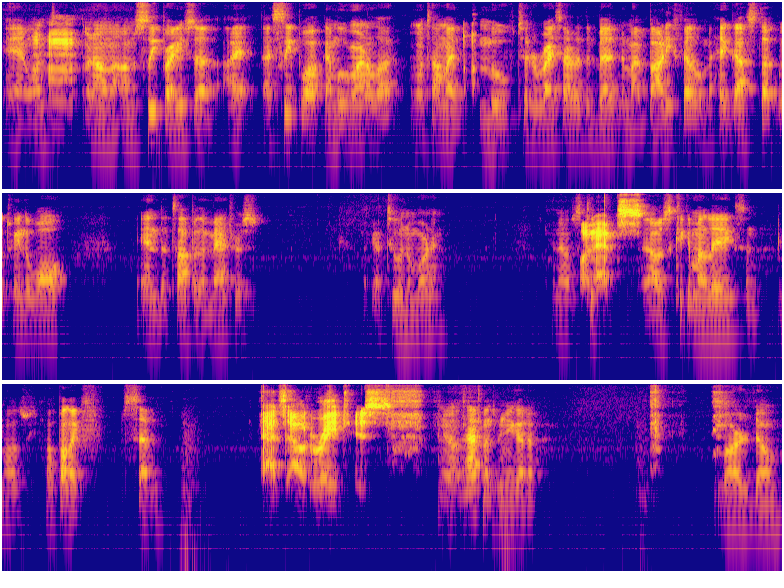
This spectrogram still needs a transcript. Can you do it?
And one Mhm. when I'm, I'm asleep, I used to I I sleepwalk. I move around a lot. One time I moved to the right side of the bed, and my body fell. My head got stuck between the wall and the top of the mattress. Like at two in the morning, and I was Well, kick, I was kicking my legs, and I was I was about like seven. that's outrageous. You know, it happens when you got a large dome.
